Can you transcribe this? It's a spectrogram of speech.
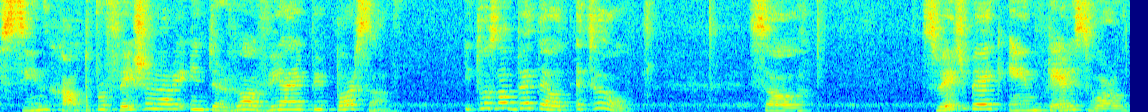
seen how to professionally interview a VIP person. It was not bad at all. So, switch back in Kelly's world.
